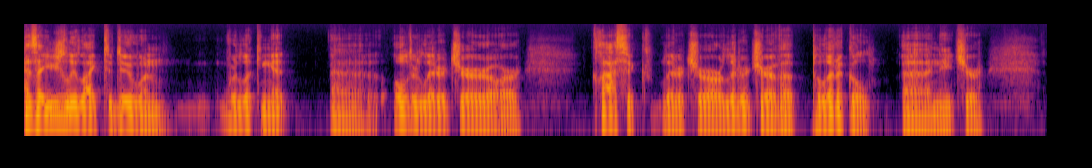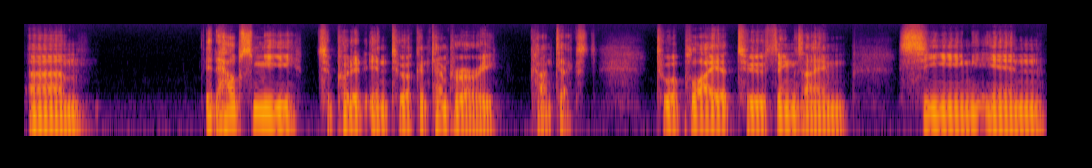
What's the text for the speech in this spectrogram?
as I usually like to do when we're looking at uh, older literature or classic literature or literature of a political uh, nature, um, it helps me to put it into a contemporary context, to apply it to things I'm seeing in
